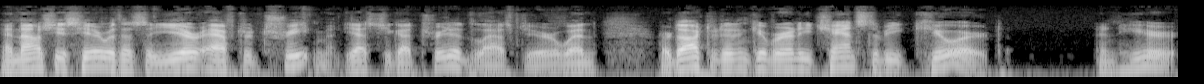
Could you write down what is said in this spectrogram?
And now she's here with us a year after treatment. Yes, she got treated last year when her doctor didn't give her any chance to be cured. And here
